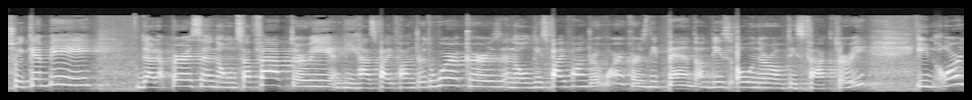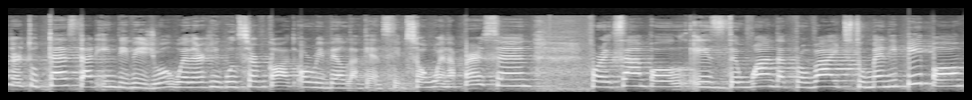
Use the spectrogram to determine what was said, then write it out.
So it can be that a person owns a factory and he has 500 workers, and all these 500 workers depend on this owner of this factory in order to test that individual whether he will serve God or rebel against him. So when a person for example, is the one that provides to many people,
